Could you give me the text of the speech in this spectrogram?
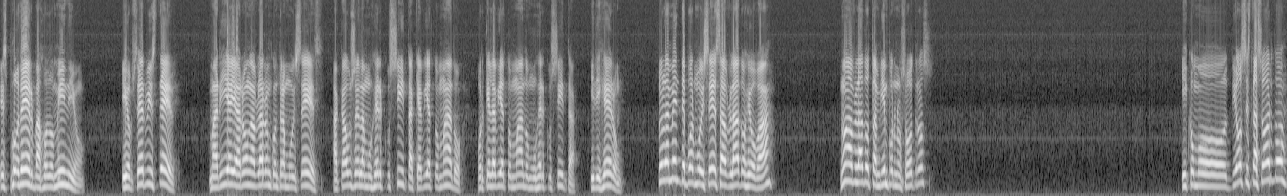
Es poder bajo dominio. Y observe usted, María y Aarón hablaron contra Moisés a causa de la mujer cusita que había tomado, porque él había tomado mujer cusita. Y dijeron, solamente por Moisés ha hablado Jehová. ¿No ha hablado también por nosotros? Y como Dios está sordo,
